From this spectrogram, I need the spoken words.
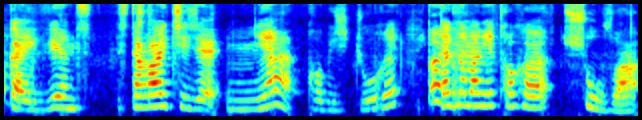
Okej, więc starajcie się nie robić dziury. Tak, tak normalnie trochę suwa.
